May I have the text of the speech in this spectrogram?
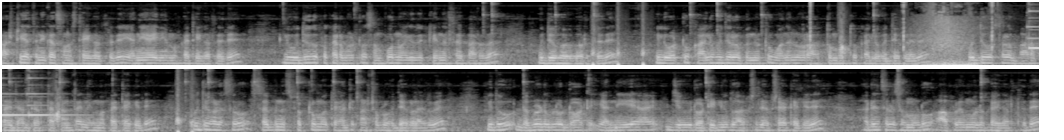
ರಾಷ್ಟ್ರೀಯ ತನಿಖಾ ಸಂಸ್ಥೆ ಆಗಿರುತ್ತದೆ ಎನ್ ಐ ನೇಮಕಾತಿ ಆಗಿರುತ್ತದೆ ಇಲ್ಲಿ ಉದ್ಯೋಗ ಪ್ರಕಾರ ಬಂದ್ಬಿಟ್ಟು ಸಂಪೂರ್ಣವಾಗಿ ಕೇಂದ್ರ ಸರ್ಕಾರದ ಉದ್ಯೋಗವಾಗಿರುತ್ತದೆ ಇಲ್ಲಿ ಒಟ್ಟು ಖಾಲಿ ಹುದ್ದೆಗಳು ಬಂದ್ಬಿಟ್ಟು ಒಂದು ನೂರ ಹತ್ತೊಂಬತ್ತು ಖಾಲಿ ಹುದ್ದೆಗಳಿವೆ. ಉದ್ಯೋಗ ಸ್ಥಳ ಭಾರತ ಇದೆ ಅಂತ ಇರ್ತಕ್ಕಂಥ ನೇಮಕಾತಿ ಆಗಿದೆ. ಹುದ್ದೆಗಳ ಹೆಸರು ಸಬ್ ಇನ್ಸ್ಪೆಕ್ಟರ್ ಮತ್ತು ಹೆಡ್ ಕಾನ್ಸ್ಟೇಬಲ್ ಹುದ್ದೆಗಳಾಗಿವೆ. ಇದು W W dot N A I G V dot in ಇದು ಆಫೀಸಿಯಲ್ ವೆಬ್ಸೈಟ್ ಆಗಿದೆ. ಅರ್ಜಿ ಸಲ್ಲಿಸುವ ಮೂಡು ಆಫ್ಲೈನ್ ಮೂಲಕ ಆಗಿರ್ತದೆ.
